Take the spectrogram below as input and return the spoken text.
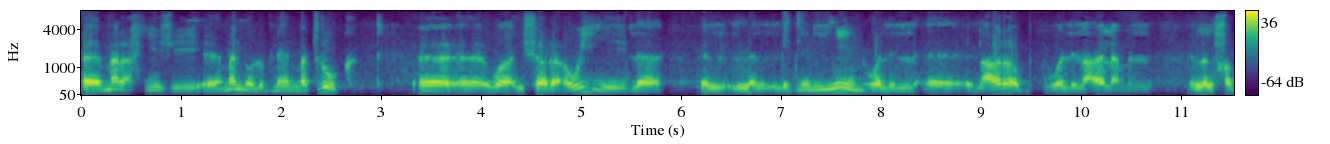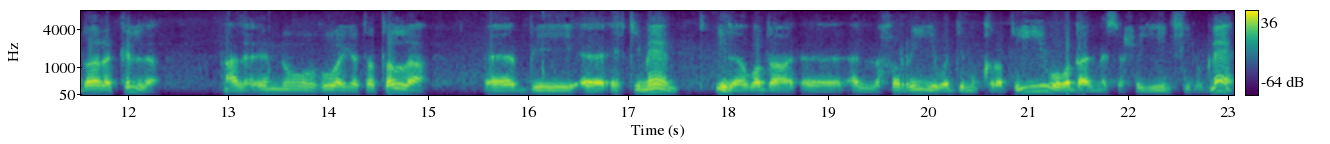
آه، ما راح يجي آه، منه لبنان متروك. وإشارة قوية للبنانيين وللعرب وللعالم الحضاره كلها على إنه هو يتطلع باهتمام إلى وضع الحرية والديمقراطية ووضع المسيحيين في لبنان.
